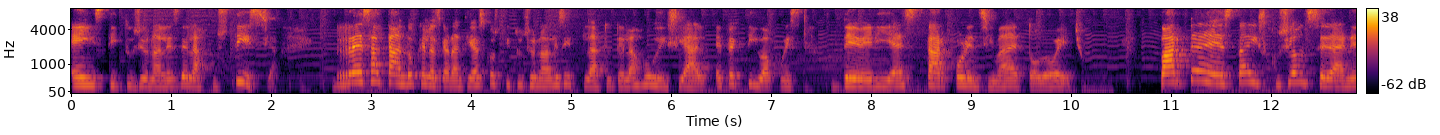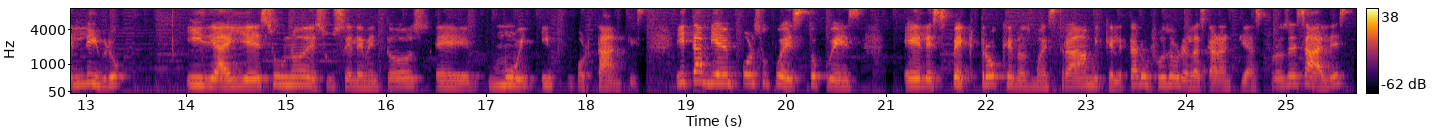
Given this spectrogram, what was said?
e institucionales de la justicia resaltando que las garantías constitucionales y la tutela judicial efectiva pues debería estar por encima de todo ello. Parte de esta discusión se da en el libro y de ahí es uno de sus elementos eh, muy importantes. Y también, por supuesto, pues el espectro que nos muestra Miquel Tarufo sobre las garantías procesales,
